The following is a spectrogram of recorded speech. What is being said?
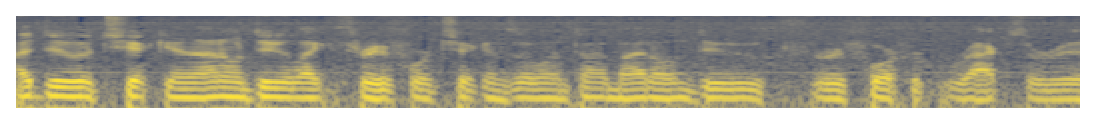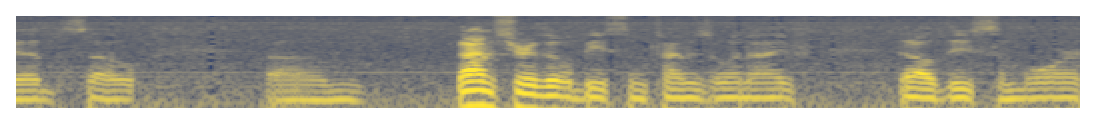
I do a chicken I don't do like three or four chickens at one time I don't do three or four racks of ribs so um, but I'm sure there'll be some times when I've that I'll do some more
